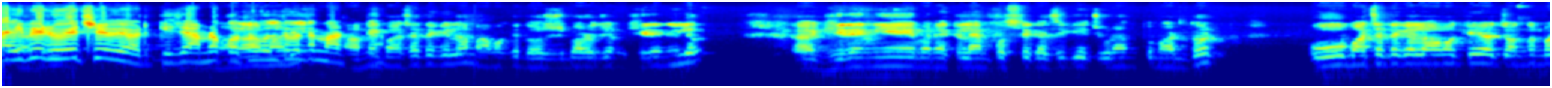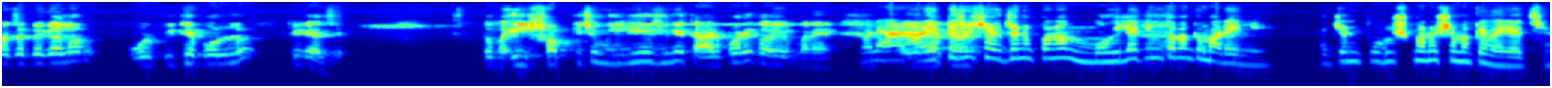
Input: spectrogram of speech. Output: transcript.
লাইভে রয়েছে আর কি যে আমরা কথা বলতে বলতে মারতে। আমি বাঁচাতে গেলাম আমাকে দশ বারো জন ঘিরে নিল। ঘিরে নিয়ে মানে একটা ল্যাম্পপোস্টের কাছে গিয়ে চূড়ান্ত মারধর। ও বাঁচাতে গেল আমাকে আর চন্দন বাঁচাতে গেল ওর পিঠে পড়ল ঠিক আছে। তো এই সব কিছু মিলিয়ে ঝুলিয়ে তারপরে মানে মানে আরেকটা জিনিস একজন কোনো মহিলা কিন্তু আমাকে মারেনি। একজন পুরুষ মানুষ আমাকে মেরেছে।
